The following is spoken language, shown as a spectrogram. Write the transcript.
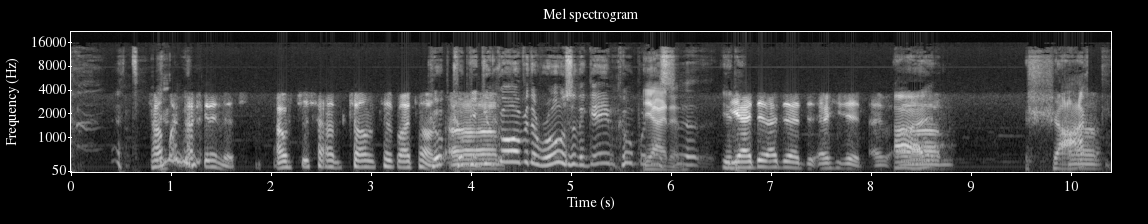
how am I not getting this? I was just having telling the tip of my tongue. Coop, Coop, did you Um, go over the rules of the game, Coop? with Yeah, I did. uh, you yeah, I did. I did. I did. Uh, He did. I, All right. um, Shock. uh,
